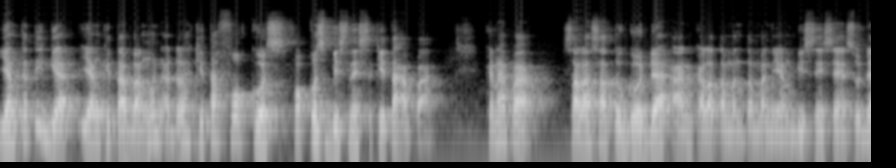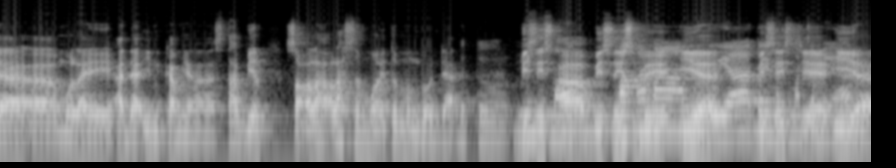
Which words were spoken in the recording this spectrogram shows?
Yang ketiga yang kita bangun adalah kita fokus. Fokus bisnis kita apa? Kenapa? Salah satu godaan kalau teman-teman yang bisnisnya sudah eh, mulai ada income yang stabil, seolah-olah semua itu menggoda Betul. Bisnis A, bisnis B, iya, gitu ya, bisnis C, ya. iya.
